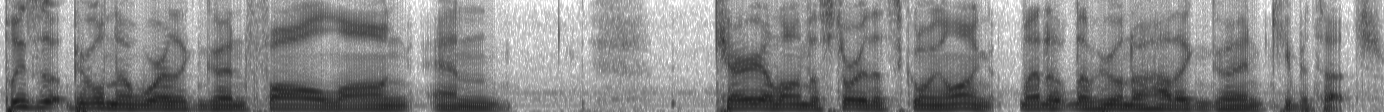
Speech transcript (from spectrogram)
please let people know where they can go and follow along and carry along the story that's going along. Let, let people know how they can go ahead and keep in touch.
